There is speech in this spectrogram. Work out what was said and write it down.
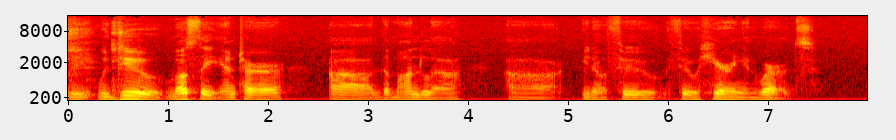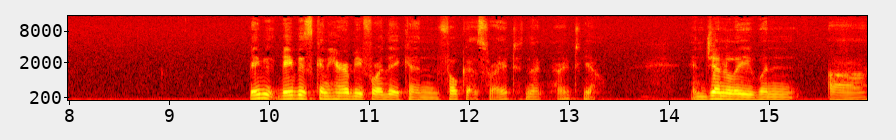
we, we do mostly enter uh, the mandala uh, you know, through through hearing and words. Baby, babies can hear before they can focus, right? Isn't that right? Yeah. And generally, when uh,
